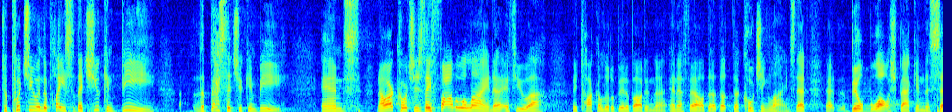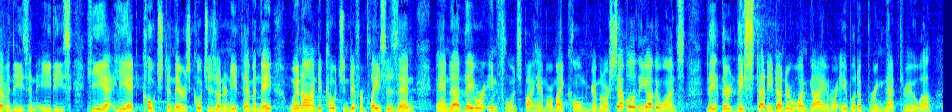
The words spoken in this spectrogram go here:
to put you in the place that you can be the best that you can be. And now our coaches, they follow a line. Uh, if you, uh, they talk a little bit about in the NFL, the, the, the coaching lines that, that, Bill Walsh back in the 70s and 80s, he, he had coached and there was coaches underneath him and they went on to coach in different places and, and uh, they were influenced by him or Mike Holmgren or several of the other ones. They, they studied under one guy and were able to bring that through. Well, uh,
